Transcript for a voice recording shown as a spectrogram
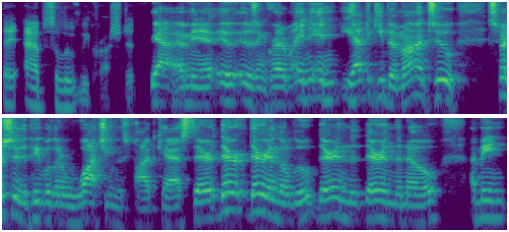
They absolutely crushed it. Yeah, I mean, it, it, was incredible, and and you have to keep in mind too, especially the people that are watching this podcast. They're they're they're in the loop. They're in the they're in the know. I mean,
